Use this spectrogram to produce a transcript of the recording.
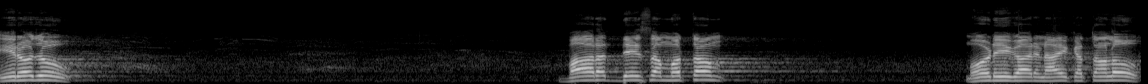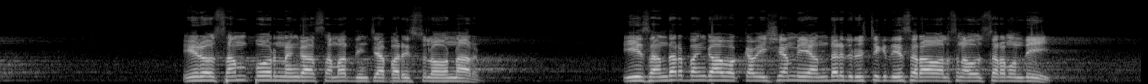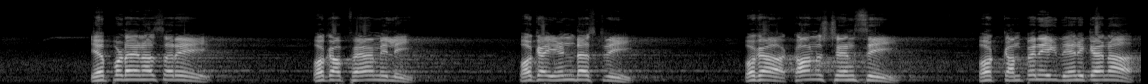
ఈరోజు భారతదేశం మొత్తం మోడీ గారి నాయకత్వంలో ఈరోజు సంపూర్ణంగా సమర్థించే పరిస్థితిలో ఉన్నారు. ఈ సందర్భంగా ఒక్క విషయం మీ అందరి దృష్టికి తీసుకురావాల్సిన అవసరం ఉంది. ఎప్పుడైనా సరే ఒక ఫ్యామిలీ ఒక ఇండస్ట్రీ ఒక కాన్స్టిట్యున్సీ ఒక కంపెనీకి దేనికైనా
